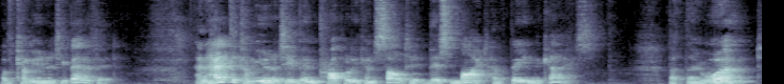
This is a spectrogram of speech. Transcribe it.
of community benefit. And had the community been properly consulted, this might have been the case. But they weren't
